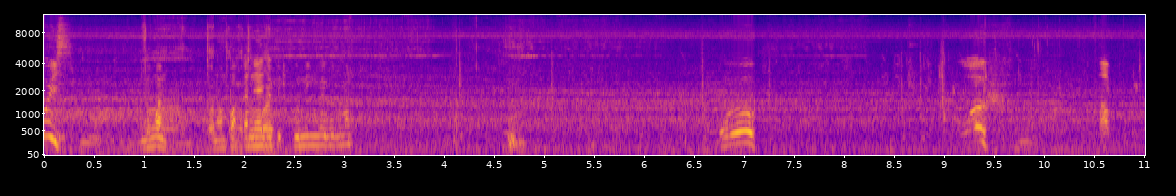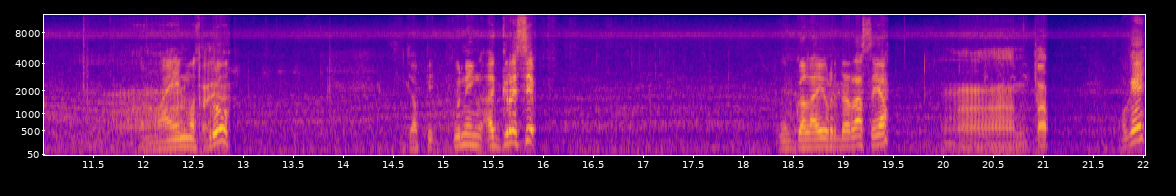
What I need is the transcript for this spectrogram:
Wih, teman. Nampakannya japit kuning gitu teman. Main mas bro. Japit kuning agresif. Ugal air deras ya. Oke.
